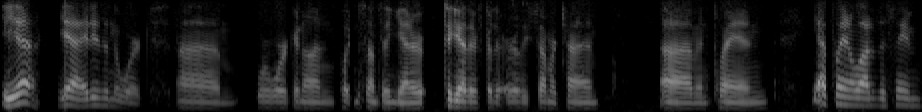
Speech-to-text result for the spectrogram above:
Yeah, yeah, it is in the works. Um, we're working on putting something together together for the early summertime, um, and playing, yeah, playing a lot of the same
